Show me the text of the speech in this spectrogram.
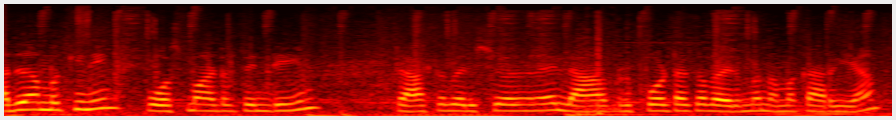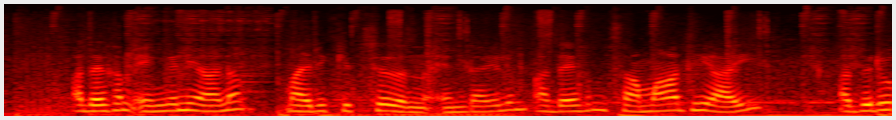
അത് നമുക്കിനി പോസ്റ്റ്മോർട്ടത്തിന്റെയും രാസപരിശോധന ലാബ് റിപ്പോർട്ടൊക്കെ വരുമ്പോൾ നമുക്കറിയാം അദ്ദേഹം എങ്ങനെയാണ് മരിക്കിച്ചതെന്ന് എന്തായാലും അദ്ദേഹം സമാധിയായി അതൊരു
